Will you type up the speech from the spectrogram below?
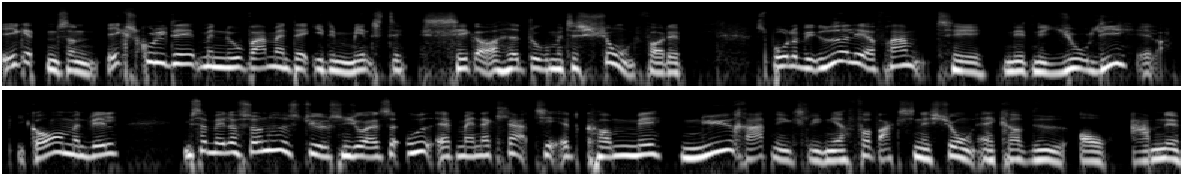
Ikke at den sådan ikke skulle det, men nu var man da i det mindste sikker og havde dokumentation for det. Spoler vi yderligere frem til 19. juli, eller i går om man vil, så melder Sundhedsstyrelsen jo altså ud, at man er klar til at komme med nye retningslinjer for vaccination af gravide og amne.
